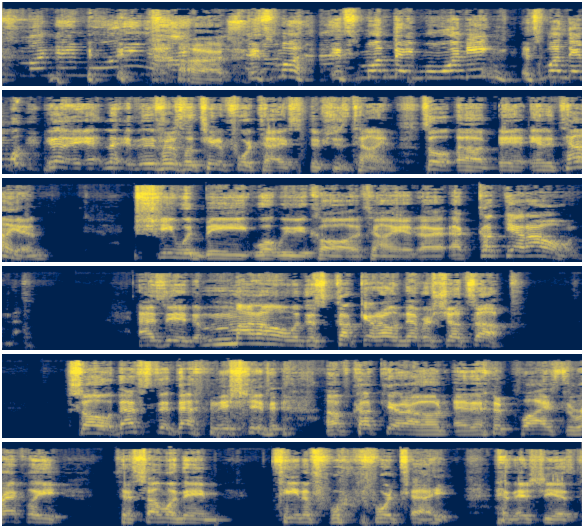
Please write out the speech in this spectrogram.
It's Monday morning. It's Mo- it's Monday morning. It's Monday morning. You know, first, Latina Forte, she's Italian. So uh, in, Italian, she would be what we would call in Italian uh, a cucchiarone, as in Maron with this cucchiarone never shuts up. So that's the definition of cucchiarone, and it applies directly to someone named Tina Forte, and there she is.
